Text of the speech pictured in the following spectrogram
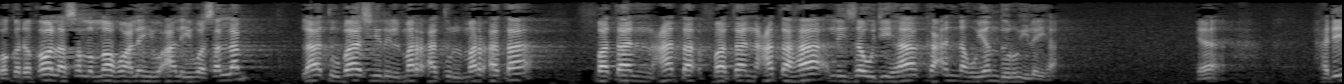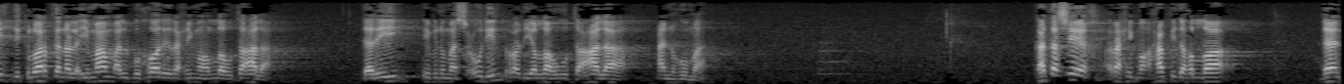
wa qad qala sallallahu alaihi wa alihi wasallam la tubashiril mar'atul mar'ata fatan ata fatan ataha li zaujiha ka'annahu yanduru ilaiha. Ya. Hadis dikeluarkan oleh Imam Al-Bukhari rahimahullahu taala dari Ibnu Mas'udin radhiyallahu taala anhuma. Kata Syekh rahimah hafidahullah dan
